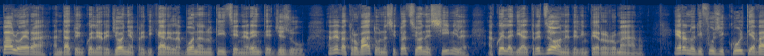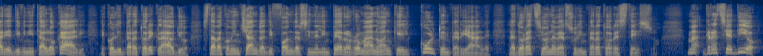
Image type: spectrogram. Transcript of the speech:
Paolo era andato in quelle regioni a predicare la buona notizia inerente a Gesù, aveva trovato una situazione simile a quella di altre zone dell'impero romano. Erano diffusi culti a varie divinità locali e con l'imperatore Claudio stava cominciando a diffondersi nell'impero romano anche il culto imperiale, l'adorazione verso l'imperatore stesso. Ma grazie a Dio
